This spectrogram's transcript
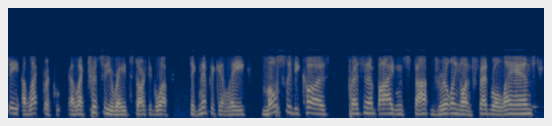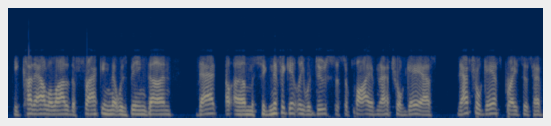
see electric electricity rates start to go up significantly, mostly because President Biden stopped drilling on federal lands. He cut out a lot of the fracking that was being done. That um, significantly reduced the supply of natural gas. Natural gas prices have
